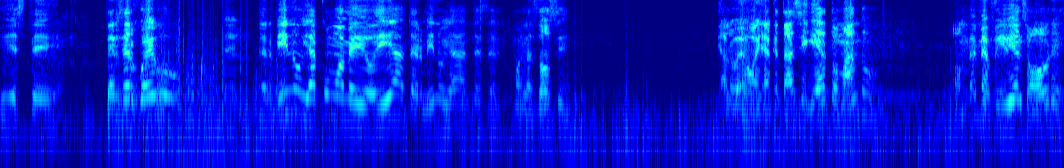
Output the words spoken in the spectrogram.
Y este, tercer juego, eh, termino ya como a mediodía, termino ya antes, del- como a las 12. Ya luego, ya que estaba, seguía tomando. Hombre, me fui bien sobres.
